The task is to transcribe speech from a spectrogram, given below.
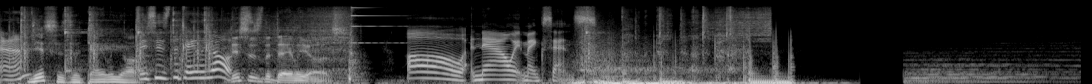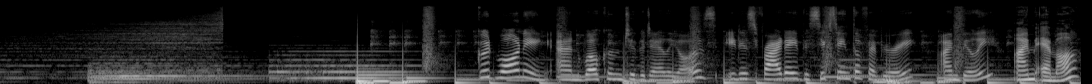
And This is the Daily Aus. this is the Daily Aus. This is the Daily Aus. Oh, now it makes sense. Good morning and welcome to the Daily Aus. It is Friday, the 16th of February. I'm Billi. I'm Emma.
